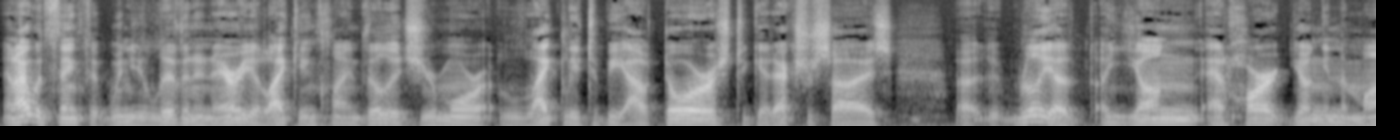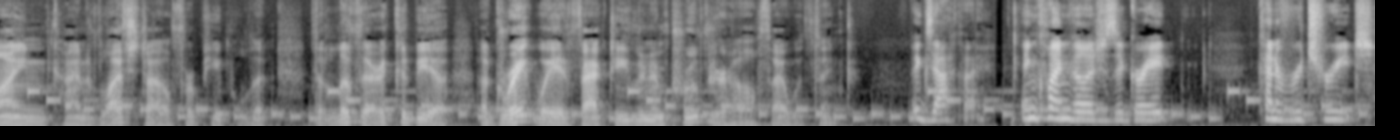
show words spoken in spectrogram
and I would think that when you live in an area like Incline Village, you're more likely to be outdoors, to get exercise. Uh, really, a, a young at heart, young in the mind kind of lifestyle for people that, that live there. It could be a, a great way, in fact, to even improve your health. I would think. Exactly. Incline Village is a great kind of retreat,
